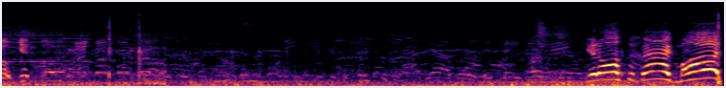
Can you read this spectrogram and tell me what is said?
Go, get. Get off the bag, March!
